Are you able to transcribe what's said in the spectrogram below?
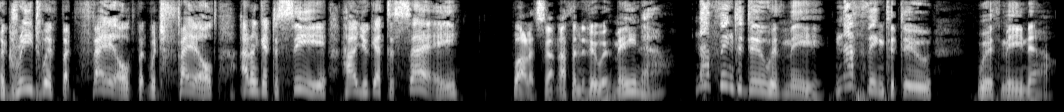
agreed with but failed, but which failed, I don't get to see how you get to say, well, it's got nothing to do with me now. Nothing to do with me. Nothing to do with me now.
